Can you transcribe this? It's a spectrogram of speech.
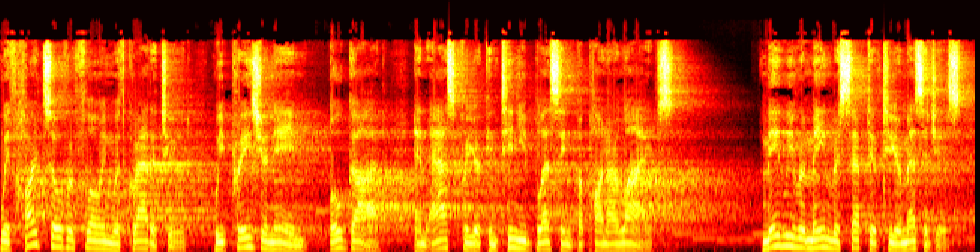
With hearts overflowing with gratitude, we praise your name, O God, and ask for your continued blessing upon our lives. May we remain receptive to your messages,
